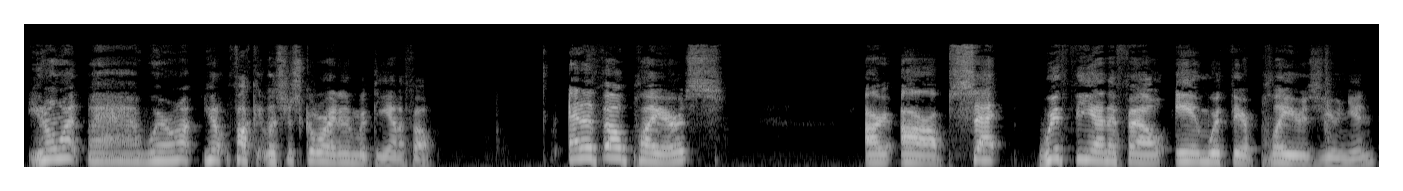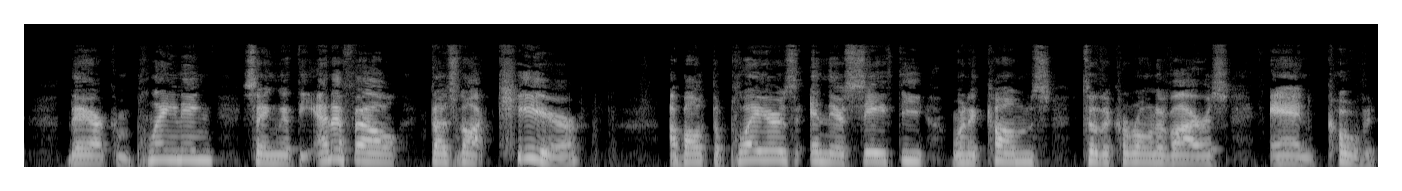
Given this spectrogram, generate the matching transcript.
You know what? We're on. You know, fuck it. Let's just go right in with the NFL. NFL players are are upset with the NFL and with their players union. They are complaining, saying that the NFL does not care about the players and their safety when it comes to the coronavirus and COVID.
